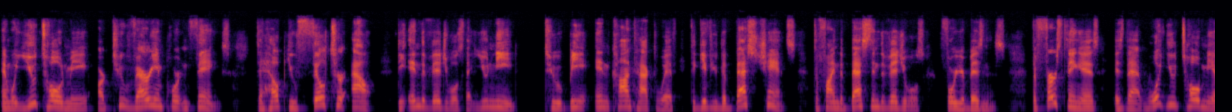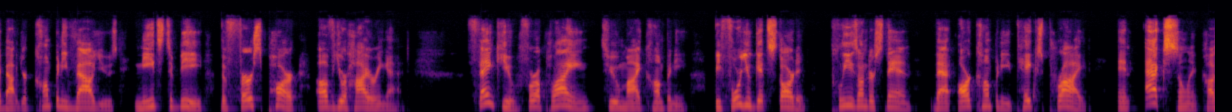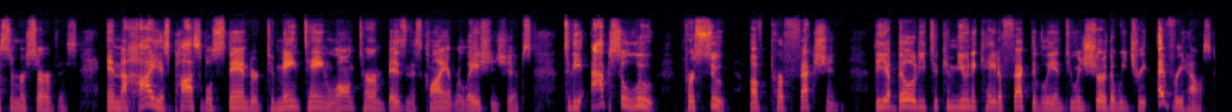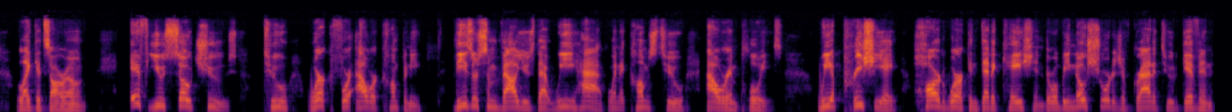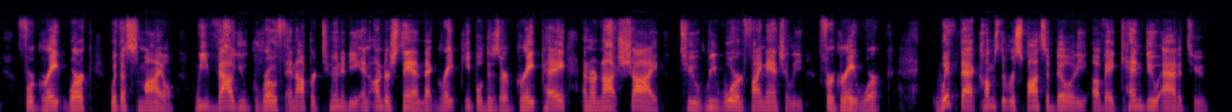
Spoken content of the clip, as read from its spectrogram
And what you told me are two very important things to help you filter out the individuals that you need to be in contact with to give you the best chance to find the best individuals for your business. The first thing is is that what you told me about your company values needs to be the first part of your hiring ad. Thank you for applying to my company. Before you get started, please understand that our company takes pride in excellent customer service and the highest possible standard to maintain long term business client relationships to the absolute pursuit of perfection, the ability to communicate effectively and to ensure that we treat every house like it's our own. If you so choose to work for our company, these are some values that we have when it comes to our employees. We appreciate hard work and dedication. There will be no shortage of gratitude given for great work with a smile we value growth and opportunity and understand that great people deserve great pay and are not shy to reward financially for great work. With that comes the responsibility of a can do attitude,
